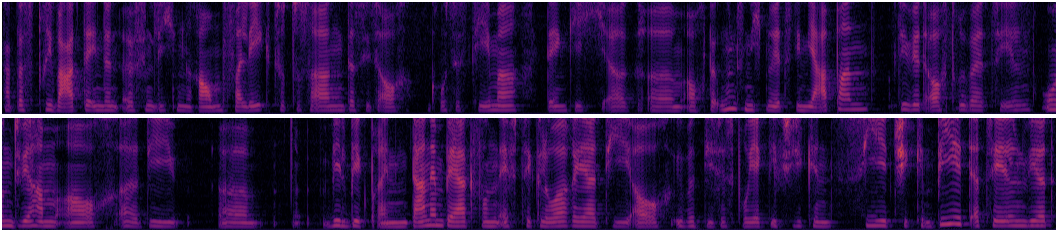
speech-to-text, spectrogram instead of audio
hat das Private in den öffentlichen Raum verlegt sozusagen. Das ist auch ein großes Thema, denke ich, äh, äh, auch bei uns, nicht nur jetzt in Japan. Die wird auch darüber erzählen. Und wir haben auch die Wilbig Brenning-Dannenberg von FC Gloria, die auch über dieses Projekt If She Can See It, She Can Be It erzählen wird.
